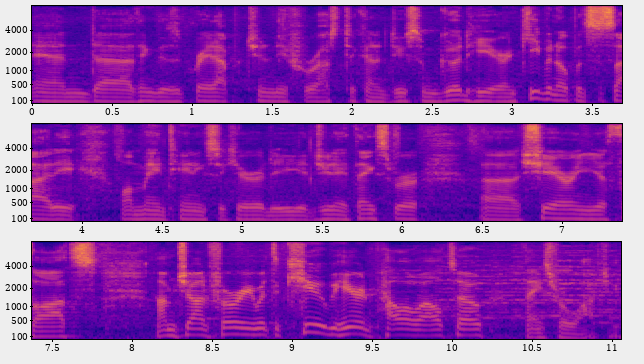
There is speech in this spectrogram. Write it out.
and uh, I think there's a great opportunity for us to kind of do some good here and keep an open society while maintaining security. Junaid, thanks for uh, sharing your thoughts. I'm John Furrier with theCUBE here in Palo Alto. Thanks for watching.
